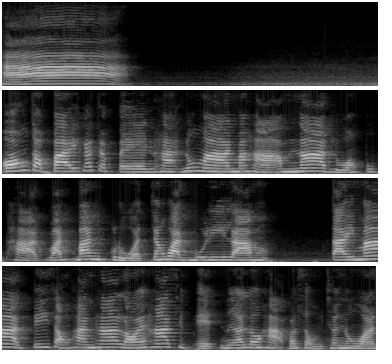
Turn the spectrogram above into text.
ค่ะ องค์ต่อไปก็จะเป็นหนุมานมหาอำนาจหลวงปู่ผาดวัดบ้านกรวด จังหวัดบุรีรัมย์ ไตรมาสปี 2551 เนื้อโลหะผสมชนวน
